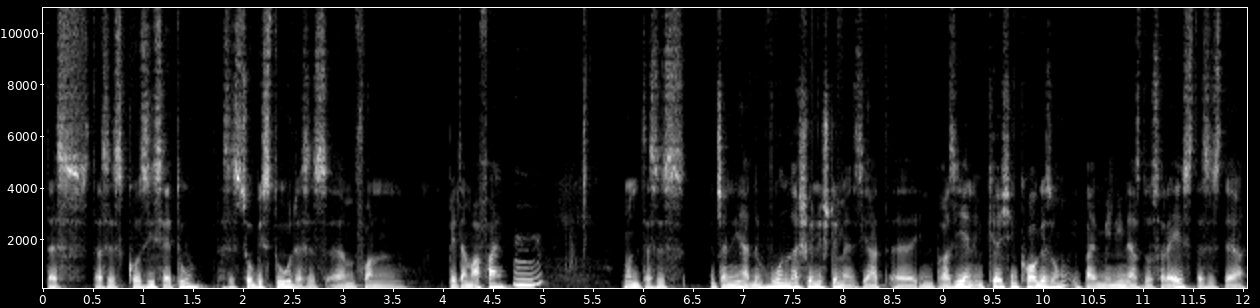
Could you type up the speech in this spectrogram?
Das, das ist Così sei tu, das ist So bist du, das ist ähm, von Peter Maffay. Und das ist, Janina hat eine wunderschöne Stimme. Sie hat äh, in Brasilien im Kirchenchor gesungen, bei Meninas dos Reis. Das ist der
